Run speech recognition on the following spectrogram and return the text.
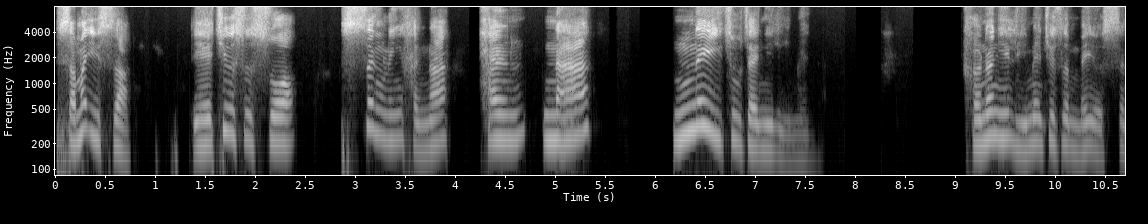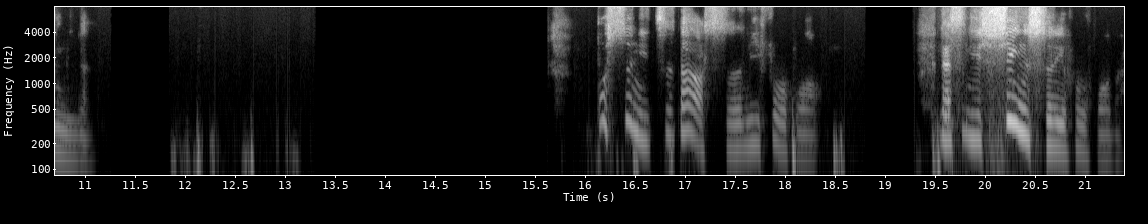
什么意思啊？也就是说，圣灵很难很难。内住在你里面，可能你里面就是没有圣灵的，不是你知道死里复活，那是你信死里复活吧？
